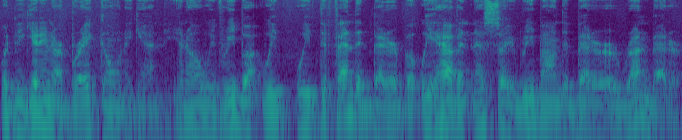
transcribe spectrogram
would be getting our break going again. You know, we've rebo- we've we've defended better, but we haven't necessarily rebounded better or run better,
